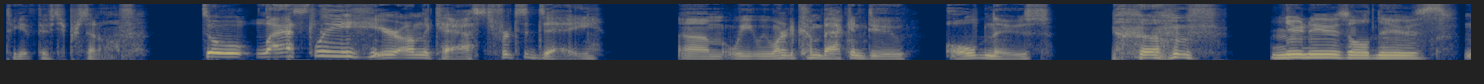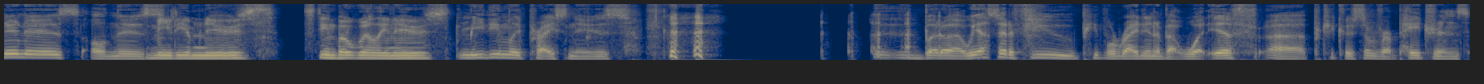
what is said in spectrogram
to get 50% off. So, lastly, here on the cast for today, um, we, we wanted to come back and do old news. New news, old news, New news, old news, medium news, Steamboat Willie news. mediumly priced news. but uh, we also had a few people write in about what if, uh, particularly some of our patrons,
